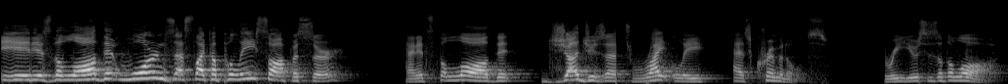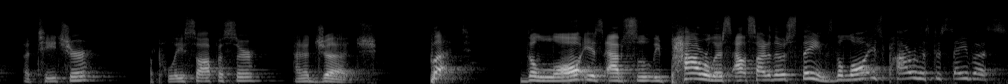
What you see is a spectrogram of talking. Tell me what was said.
It is the law that warns us like a police officer. And it's the law that judges us rightly as criminals. Three uses of the law a teacher, a police officer, and a judge. But the law is absolutely powerless outside of those things. The law is powerless to save us.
